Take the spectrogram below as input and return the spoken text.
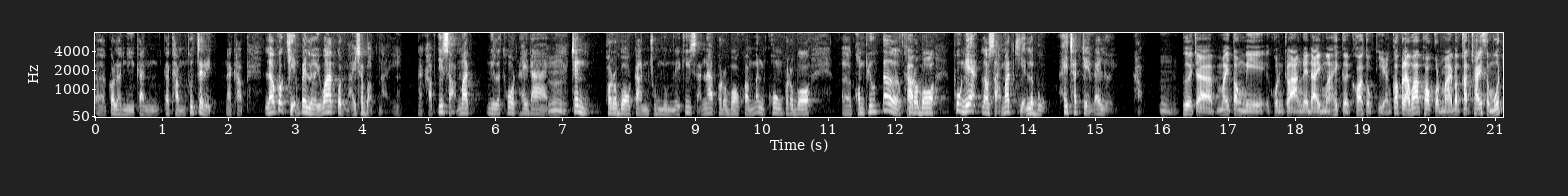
เอ่อกรณีการกระทำทุจริตนะครับ แล้วก็เขียนไปเลยว่ากฎหมายฉบับไหนนะครับที่สามารถนิรโทษให้ได้ อืม เช่น พรบการชุมนุมในที่สาธารณะพรบความมั่นคง พรบเอ่อคอมพิวเตอร์คพรับรบพวกเนี้ยเราสามารถเขียนระบุให้ชัดเจนได้เลยครับอืมเพื่อจะไม่ต้องมีคนกลางใด ๆ มาให้เกิดข้อถกเถียง ก็แปลว่าพอกฎหมายบังคับใช้สมมติ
